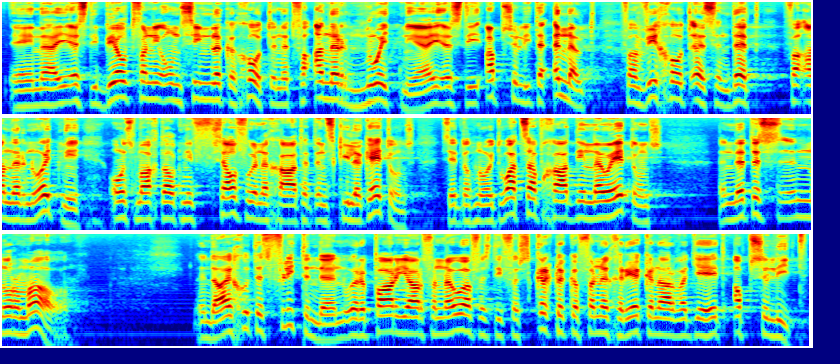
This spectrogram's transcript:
En hy is die beeld van die onsigbare God en dit verander nooit nie. Hy is die absolute inhoud van wie God is en dit verander nooit nie. Ons mag dalk nie selfone gehad het en skielik het ons. Ons het nog nooit WhatsApp gehad nie, nou het ons. En dit is normaal. En daai goed is vlietende en oor 'n paar jaar van nou af is die verskriklike vinnige rekenaar wat jy het absoluut.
